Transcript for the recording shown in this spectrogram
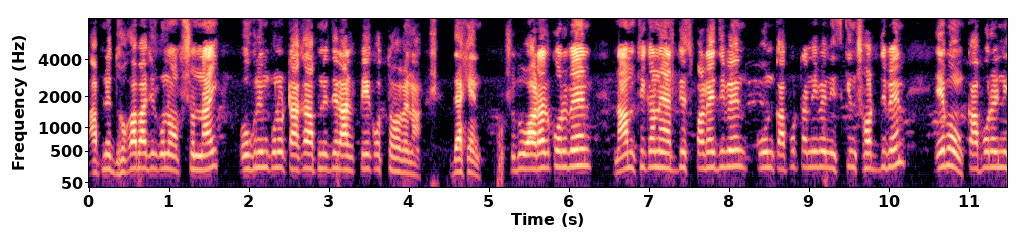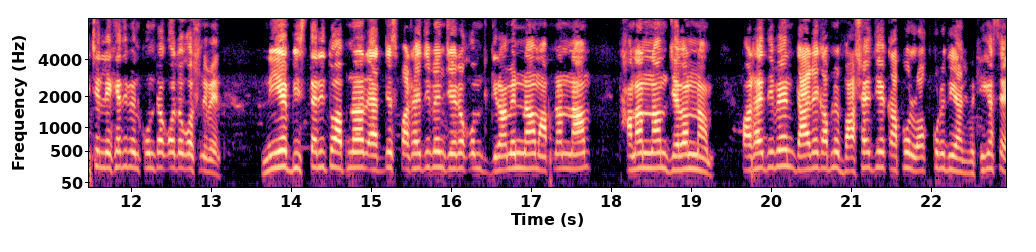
আপনি ধোকাবাজির কোনো অপশন নাই। অগ্রিম কোনো টাকা আপনাদের আর পে করতে হবে না। দেখেন, শুধু অর্ডার করবেন, নাম, ঠিকানা অ্যাড্রেস পাঠিয়ে দিবেন, কোন কাপড়টা নেবেন স্ক্রিনশট দিবেন এবং কাপড়ের নিচে লিখে দিবেন কোনটা কত গজ নেবেন। নিয়ে বিস্তারিত আপনার অ্যাড্রেস পাঠিয়ে দিবেন, যেরকম গ্রামের নাম, আপনার নাম, থানার নাম, জেলার নাম। পাঠিয়ে দিবেন ডাইরেক্ট আপনার বাসায় যেয়ে কাপড় লক করে দিয়ে আসবে, ঠিক আছে?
